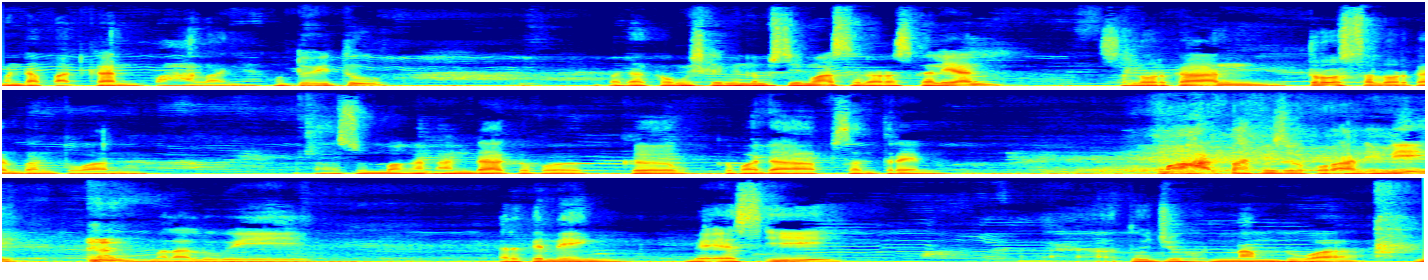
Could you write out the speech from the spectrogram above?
mendapatkan pahalanya. Untuk itu kepada kaum muslimin dan muslimat saudara sekalian salurkan terus salurkan bantuan Uh, sumbangan Anda ke, ke, kepada pesantren Ma'had Tahfizul Quran ini melalui rekening BSI 762 62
